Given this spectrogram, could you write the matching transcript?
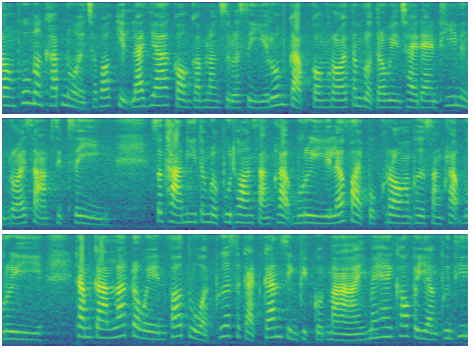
รองผู้บังคับหน่วยเฉพาะกิจลาดย่ากองกำลังสุรศรีร่วมกับกองร้อยตำรวจตระเวนชายแดนที่ 134 สถานีตำรวจภูธรสังขละบุรี และฝ่ายปกครองอำเภอสังขละบุรีทำการลาดตระเวนเฝ้าตรวจเพื่อสกัดกั้นสิ่งผิดกฎหมายไม่ให้เข้าไปยังพื้นที่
